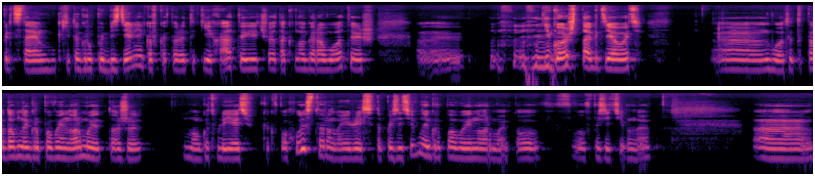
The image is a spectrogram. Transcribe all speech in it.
представим какие-то группы бездельников, которые такие, ха, ты что, так много работаешь, э, не гоже так делать. Вот, это подобные групповые нормы тоже могут влиять как в плохую сторону, или если это позитивные групповые нормы, то в, в позитивную. Э,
